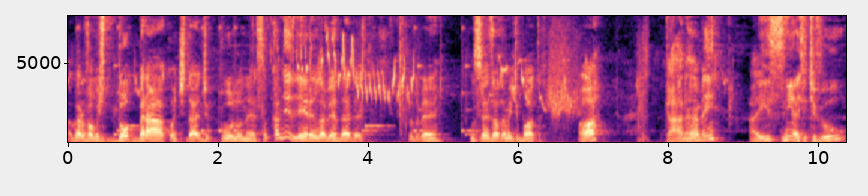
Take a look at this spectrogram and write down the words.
Agora vamos dobrar a quantidade de pulo, né? São caneleiras, na verdade. Tudo bem. Não são exatamente botas. Ó. Caramba, hein? Aí sim, a gente viu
